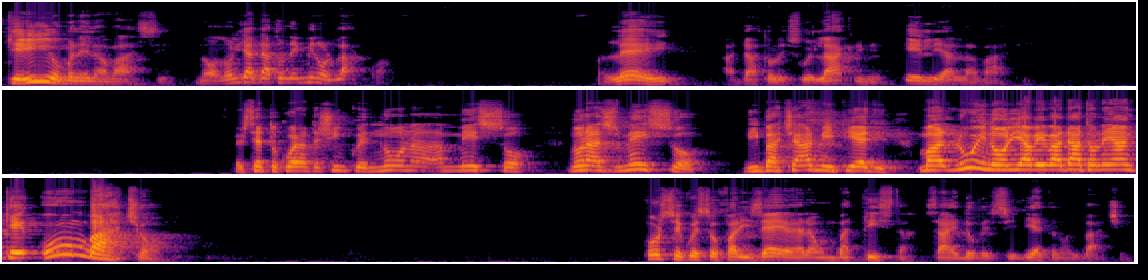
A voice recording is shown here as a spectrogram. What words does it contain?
che io me ne lavassi. No, non gli ha dato nemmeno l'acqua. Ma lei ha dato le sue lacrime e le ha lavati. Versetto 45, non ha ammesso, non ha smesso di baciarmi i piedi, ma lui non gli aveva dato neanche un bacio. Forse questo fariseo era un battista, sai dove si vietano i baci.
